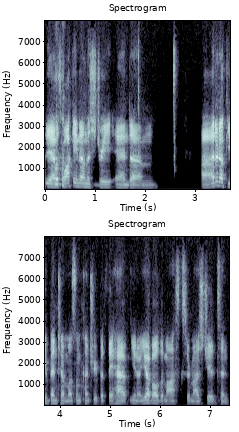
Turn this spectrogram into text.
yeah, I was walking down the street and um, uh, I don't know if you've been to a Muslim country, but they have, you know, you have all the mosques or masjids and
